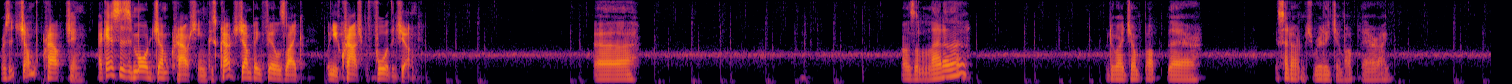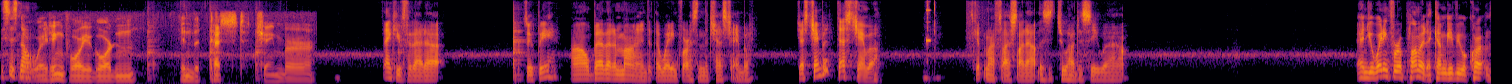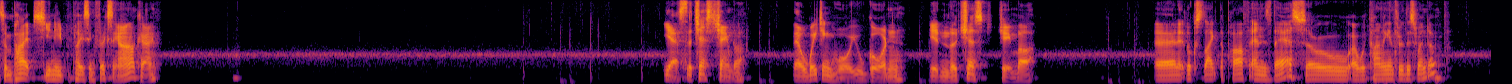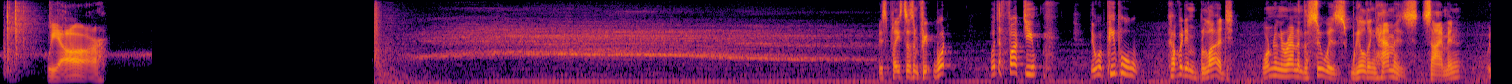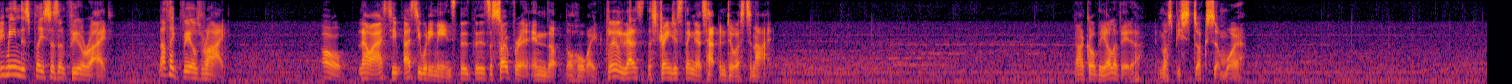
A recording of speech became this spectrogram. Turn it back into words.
Or is it jump crouching? I guess this is more jump crouching, because crouch jumping feels like when you crouch before the jump. Uh. Oh, there's a ladder there? Or do I jump up there? Guess I don't really jump up there. I. This is We're not. waiting for you, Gordon. In the test chamber. Thank you for that, uh, Zoopy. I'll bear that in mind that they're waiting for us in the chest chamber. Chest chamber? Test chamber. Let's get my flashlight out. This is too hard to see without. And you're waiting for a plumber to come give you a quote on some pipes you need replacing fixing. Ah, okay. Yes, the chest chamber. They're waiting for you, Gordon, in the chest chamber. And it looks like the path ends there, so are we climbing in through this window? We are. This place doesn't feel. What? What the fuck do you. There were people covered in blood wandering around in the sewers wielding hammers, Simon. What do you mean this place doesn't feel right? Nothing feels right. Oh, no, I see, I see what he means. There- There's a sofa in the, the hallway. Clearly, that is the strangest thing that's happened to us tonight. Can't go the elevator. It must be stuck somewhere.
